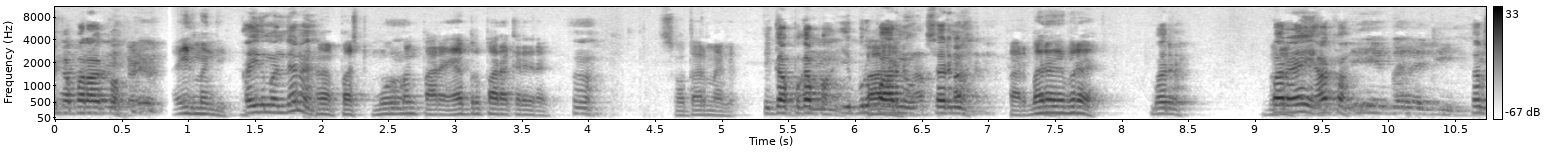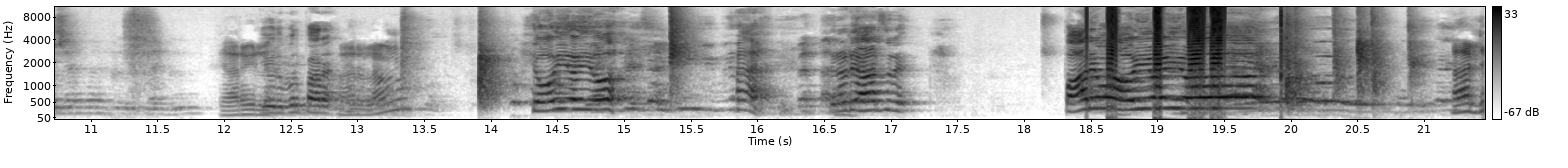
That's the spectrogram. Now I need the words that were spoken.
ಚಕಪರ ಹಾಕೋ. ಐದು ಮಂದಿ. ಐದು ಮಂದಿನ? ಹಾಂ ಫಸ್ಟ್ ಮೂರು ಮಂದಿ ಪಾರ ಇಬ್ರು ಪಾರ ಹಾಕ್ರಿ. ಸೋತಾರ ಮ್ಯಾಗ. ಈಗ ಗಪ್ಪ ಗಪ್ಪ ಇಬ್ರು ಪಾರ್ ನೀವು ಸರಿ ನೀವು. ಬರ್ರಿ ಇಬ್ರು. ಬರ್ರಿ. ಬರ್ರಿ ಯಾಕೋ? ಹಾಕೋ ಯಾರು ಇಲ್ಲ. ಇವ್ರಿಬ್ರು ಪಾರ. ಪಾರಲ್ಲ ಅವನು? ಅಯ್ಯೋ ಅಯ್ಯೋ ರೆಡಿ ಆಡ್ಸ್ರಿ. ಪಾರಿವ ಅಯ್ಯೋ ಅಯ್ಯೋ. ಆಟ.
